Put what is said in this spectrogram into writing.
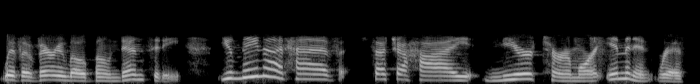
with a very low bone density, you may not have such a high near term or imminent risk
